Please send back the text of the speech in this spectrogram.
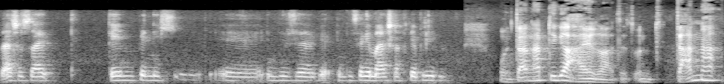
also seitdem bin ich äh, in, dieser, in dieser Gemeinschaft geblieben. Und dann habt ihr geheiratet und dann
